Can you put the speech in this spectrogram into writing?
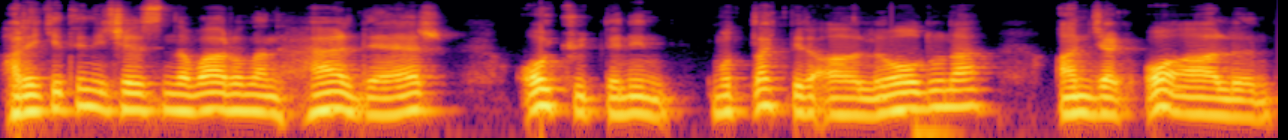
hareketin içerisinde var olan her değer o kütlenin mutlak bir ağırlığı olduğuna ancak o ağırlığın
